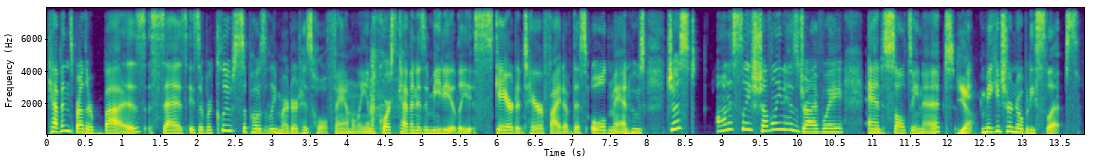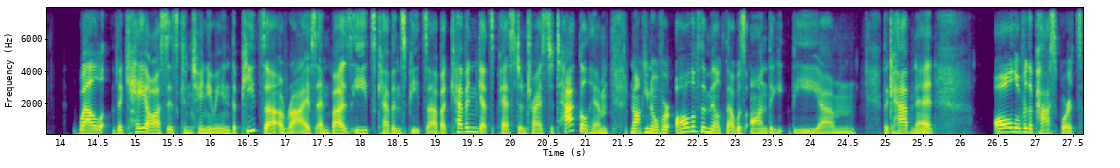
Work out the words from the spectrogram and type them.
Kevin's brother Buzz says is a recluse, supposedly murdered his whole family. And of course, Kevin is immediately scared and terrified of this old man who's just honestly shoveling his driveway and salting it, Yeah. making sure nobody slips. While the chaos is continuing, the pizza arrives and Buzz eats Kevin's pizza, but Kevin gets pissed and tries to tackle him, knocking over all of the milk that was on the the um, the cabinet, all over the passports,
